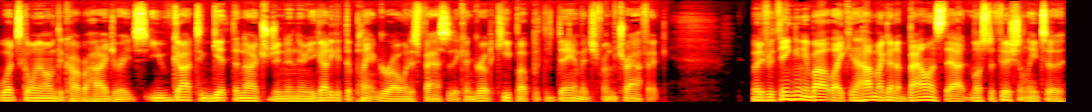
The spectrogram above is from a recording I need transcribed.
what's going on with the carbohydrates. You've got to get the nitrogen in there. You got to get the plant growing as fast as it can grow to keep up with the damage from the traffic. But if you're thinking about like how am I going to balance that most efficiently to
